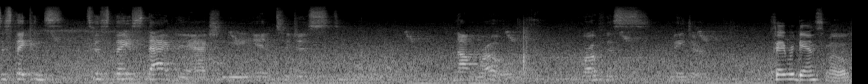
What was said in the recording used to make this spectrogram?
To stay cons- to stay stagnant actually, and to just not grow. Growth is major. Favorite dance move?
